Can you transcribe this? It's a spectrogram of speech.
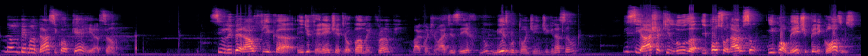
não demandasse qualquer reação. Se o liberal fica indiferente entre Obama e Trump, vai continuar a dizer, no mesmo tom de indignação, e se acha que Lula e Bolsonaro são igualmente perigosos,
